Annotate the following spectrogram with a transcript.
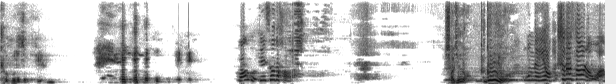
客户的总监？嘿嘿嘿嘿嘿嘿。黄总监说的好。小秦总，他勾引我。我没有，是他骚扰我。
